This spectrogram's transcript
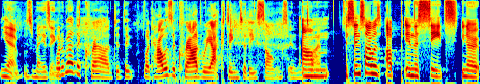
yeah, it was amazing. What about the crowd? Did the like how was the crowd reacting to these songs in the um, time? Since I was up in the seats, you know,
